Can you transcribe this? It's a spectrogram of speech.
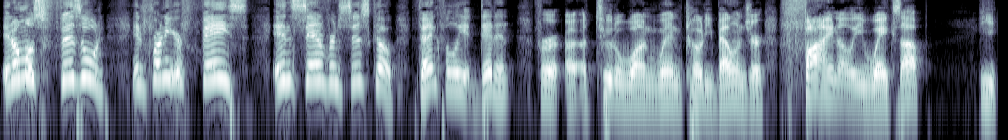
it almost fizzled in front of your face in San Francisco. Thankfully it didn't for a, a 2 to 1 win. Cody Bellinger finally wakes up. He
